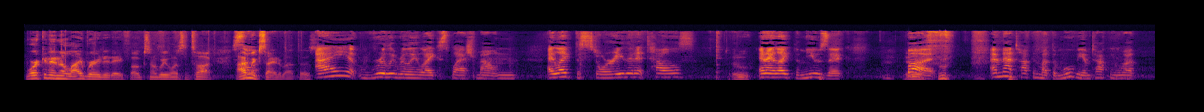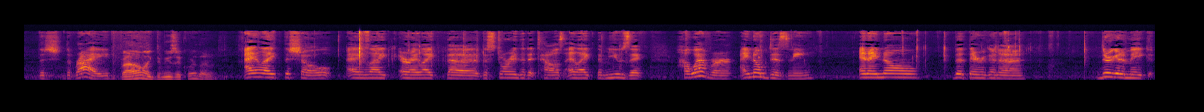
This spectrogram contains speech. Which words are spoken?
working in a library today, folks. Nobody wants to talk. I'm excited about this. I really, really like Splash Mountain. I like the story that it tells, Ooh. and I like the music. But I'm not talking about the movie. I'm talking about the sh- the ride. But I don't like the music or the. I like the show. I like, or I like the the story that it tells. I like the music. However, I know Disney, and I know that they're gonna they're gonna make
